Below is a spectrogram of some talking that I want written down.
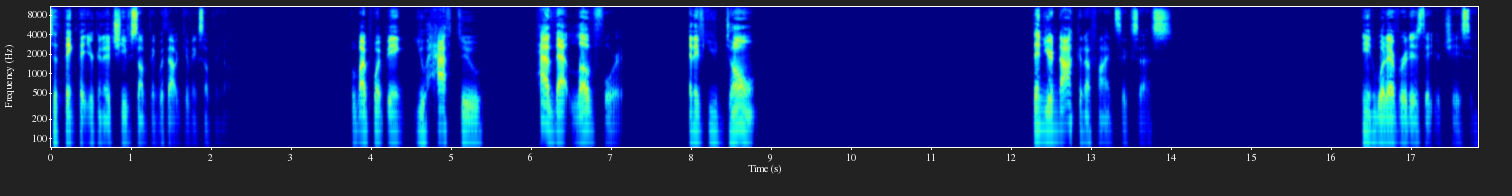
to think that you're going to achieve something without giving something up. But my point being, you have to have that love for it. And if you don't, then you're not going to find success in whatever it is that you're chasing.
